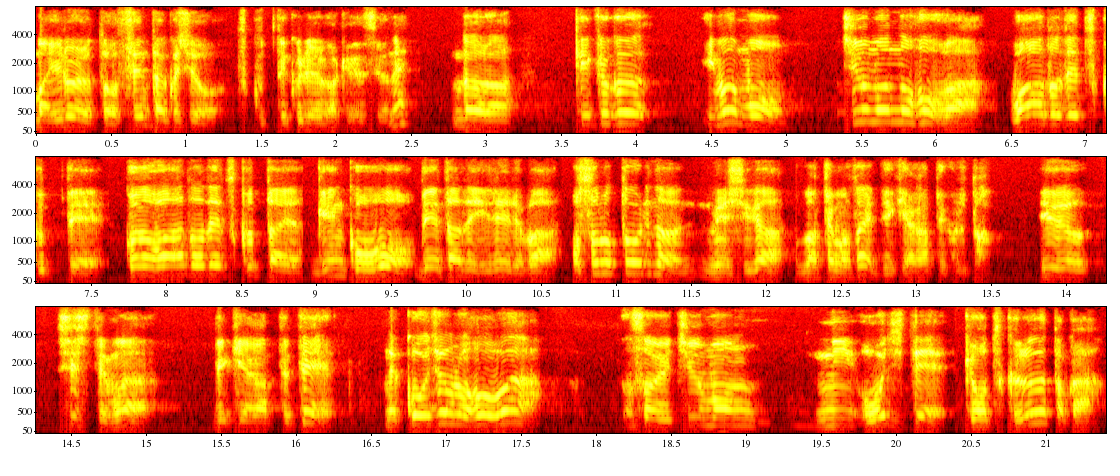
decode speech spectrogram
まあいろいろと選択肢を作ってくれるわけですよね。だから結局今もう注文の方はワードで作ってこのワードで作った原稿をデータで入れればその通りの名刺が手元に出来上がってくるというシステムが出来上がっててで工場の方はそういう注文に応じて今日作るとか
